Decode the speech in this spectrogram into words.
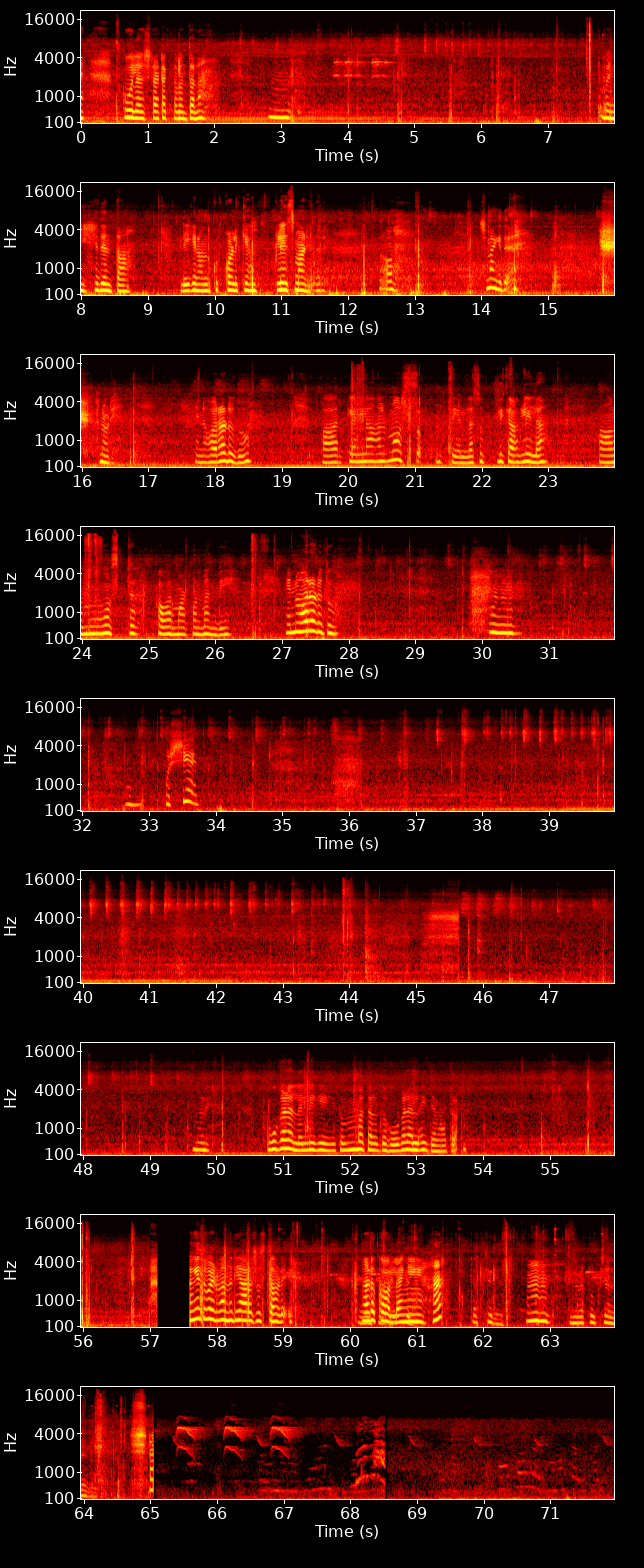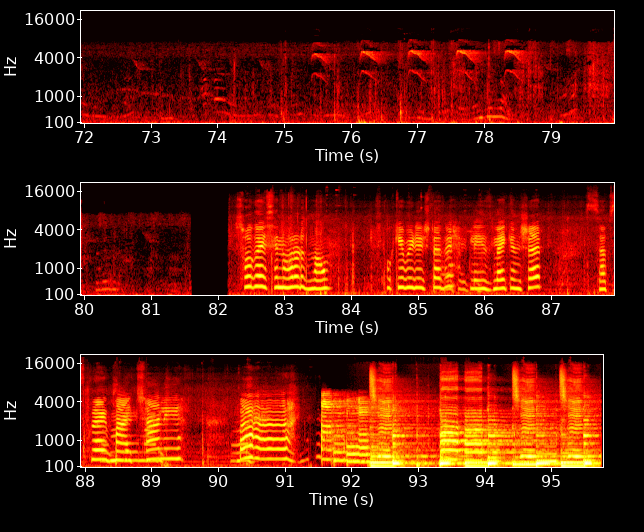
ಸ್ಕೂಲಲ್ಲಿ ಸ್ಟಾರ್ಟ್ ಆಗ್ತಾ ಬಂತಲ್ಲ. ಬನ್ನಿ, ಇದೆಂತ? ಇಲ್ಲಿಗೆ ಒಂದು ಕುತ್ಕೊಳ್ಳಿಕ್ಕೆ ಪ್ಲೇಸ್ ಮಾಡಿದ್ದಾರೆ. ಚೆನ್ನಾಗಿದೆ. ನೋಡಿ, ಇನ್ನು ಹೊರಡೋದು ಪಾರ್ಕೆಲ್ಲ ಆಲ್ಮೋಸ್ಟ್ ಎಲ್ಲ ಸುತ್ತಲಿಕ್ಕೆ ಆಗಲಿಲ್ಲ. ಆಲ್ಮೋಸ್ಟ್ ಕವರ್ ಮಾಡ್ಕೊಂಡು ಬಂದ್ವಿ. ಇನ್ನು ಹೊರಡೋದು. ಖುಷಿ ಆಯ್ತು. ನೋಡಿ ಹೂಗಳೆಲ್ಲ ಇಲ್ಲಿ ತುಂಬ ಥರದ ಹೂಗಳೆಲ್ಲ ಇದೆ ಮಾತ್ರ. ಹಂಗಿದ್ದು ಬೇಡ ಬಂದ್ರೆ ಯಾರು ಸುಸ್ತಾವಳೆ? ನಡ್ಕೋಲ್ಲ ಹಂಗೆ ಹಾಂ? तो चले गए। सो गायरड ना ओके वीडियो इष्ट please like and share subscribe my channel bye Take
